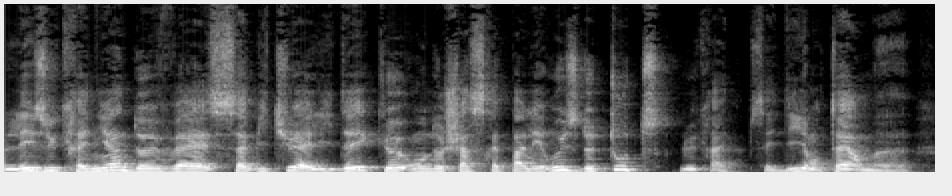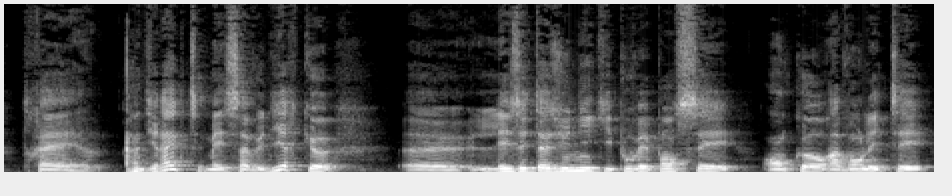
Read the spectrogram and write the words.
les Ukrainiens devaient s'habituer à l'idée qu'on ne chasserait pas les Russes de toute l'Ukraine. C'est dit en termes très euh, indirect, mais ça veut dire que euh, les États-Unis qui pouvaient penser encore avant l'été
